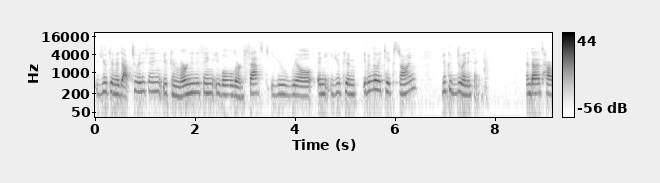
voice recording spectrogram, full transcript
You can adapt to anything. You can learn anything. You will learn fast. You will, and you can, even though it takes time, you could do anything." And that's how.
